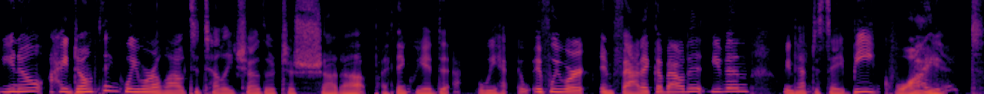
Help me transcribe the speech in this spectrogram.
you know, I don't think we were allowed to tell each other to shut up. I think we had to we ha- if we were emphatic about it even, we'd have to say be quiet.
